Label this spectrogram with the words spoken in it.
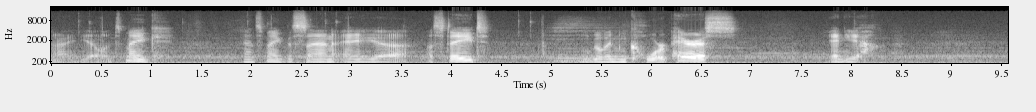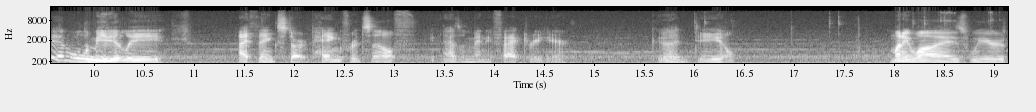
Alright, yeah, let's make let's make the Seine a, uh, a state. We'll go ahead and core Paris. And yeah, it will immediately, I think, start paying for itself. It has a manufactory here. Good deal. Money-wise, we're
